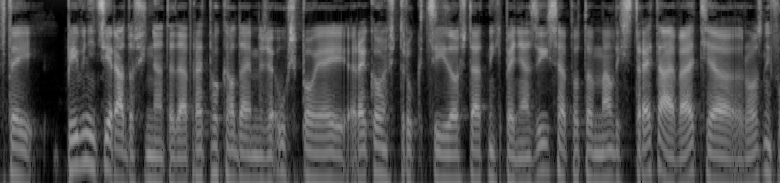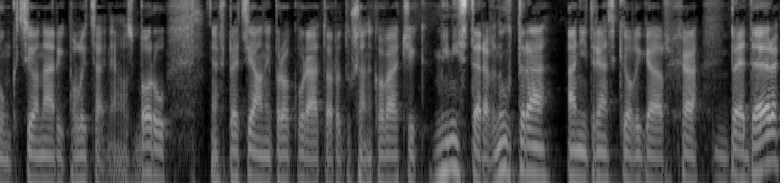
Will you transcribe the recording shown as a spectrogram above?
V tej pivnici Radošina teda predpokladajme, že už po jej rekonštrukcii zo štátnych peňazí sa potom mali stretávať e, rôzni funkcionári policajného zboru, špeciálny prokurátor Dušan Kováčik, minister vnútra a nitrianský oligarcha Beder.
